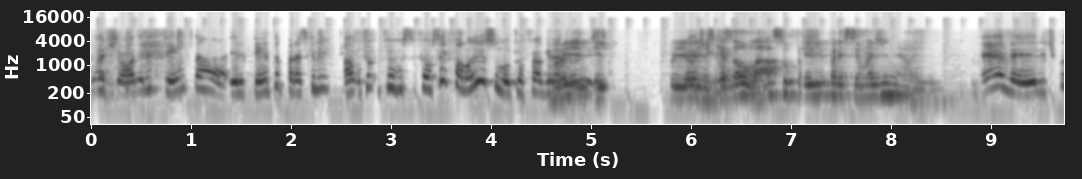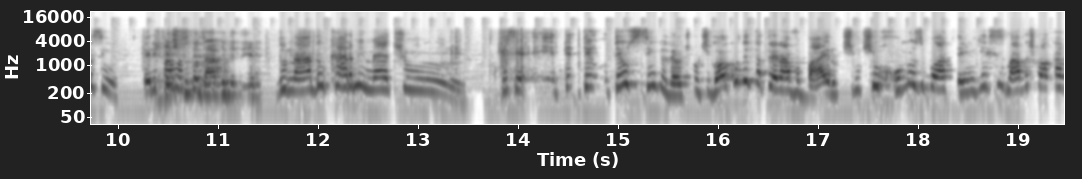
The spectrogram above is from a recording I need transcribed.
O Guardiola, ele tenta, ele tenta, parece que ele. Ah, Foi, foi você- foi você que falou isso, Luke? Ou foi alguém Foi, da ele, ele, foi eu, É, ele tipo, quer se dar o laço pra ele parecer mais genial ainda. É, velho, ele, tipo assim, ele Ele quer fala dificultar a vida dele. do nada o cara me mete um. Tipo assim, é, tem, tem, tem o simples, né? Igual quando ele tá treinava o Bayern, o time tinha o Rummels e o Boateng e ele cismava de colocar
